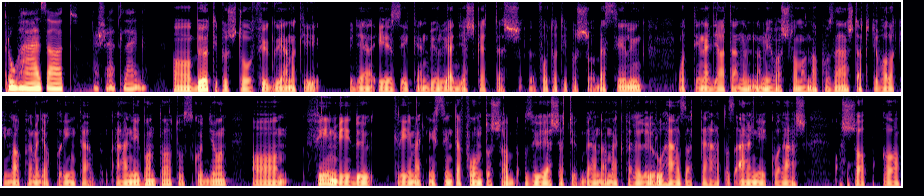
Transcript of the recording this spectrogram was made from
Ruházat esetleg? A bőrtípustól függően, aki ugye érzékeny bőrű 1-es, 2-es fototípusról beszélünk, ott én egyáltalán nem, nem javaslom a napozást, tehát hogyha valaki napra megy, akkor inkább árnyékban tartózkodjon. A fényvédő krémeknél szinte fontosabb az ő esetükben a megfelelő ruházat, tehát az árnyékolás, a sapka,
